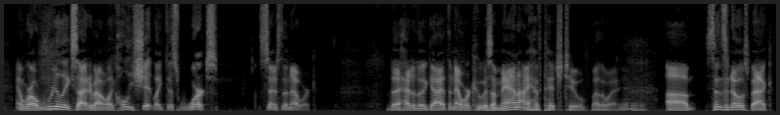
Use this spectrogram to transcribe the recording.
and we're all really excited about it. We're like, holy shit, like this works. Send it to the network. The head of the guy at the network, who is a man I have pitched to, by the way, um, sends a note back.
